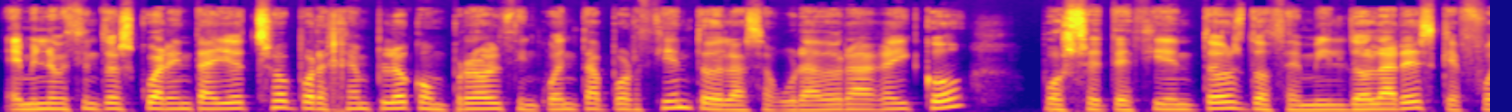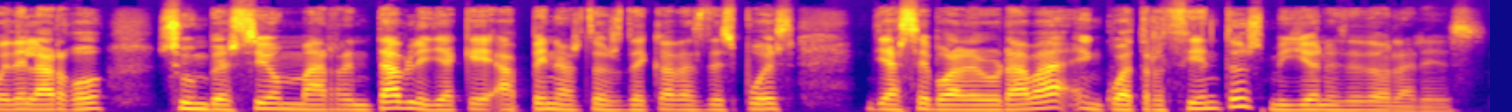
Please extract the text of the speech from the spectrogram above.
En 1948, por ejemplo, compró el 50% de la aseguradora Geico por 712 mil dólares, que fue de largo su inversión más rentable, ya que apenas dos décadas después ya se valoraba en 400 millones de dólares.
